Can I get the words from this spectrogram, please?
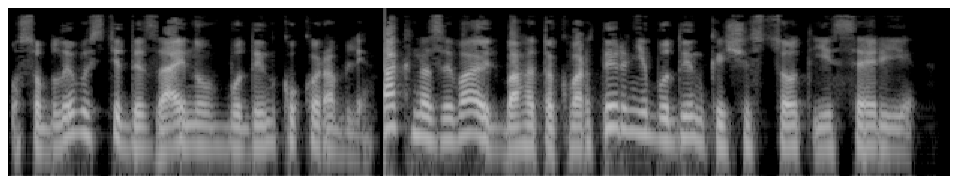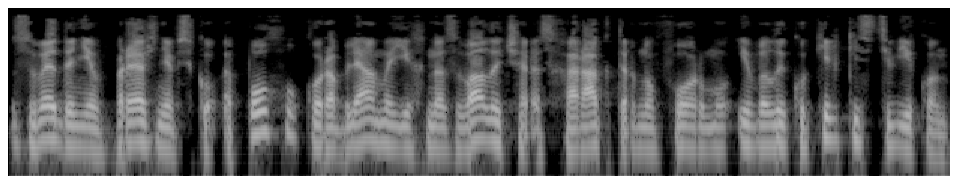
особливості дизайну в будинку кораблі. Так називають багатоквартирні будинки 600 ї серії. Зведені в Брежнєвську епоху, кораблями їх назвали через характерну форму і велику кількість вікон,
